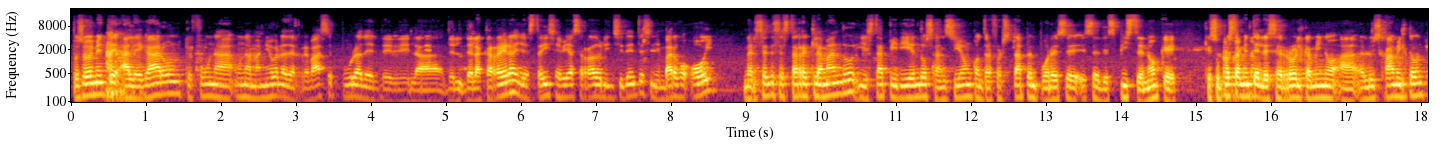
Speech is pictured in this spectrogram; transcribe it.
pues obviamente alegaron que fue una, maniobra de rebase pura de, la, de, la, carrera y hasta ahí se había cerrado el incidente. Sin embargo, hoy Mercedes está reclamando y está pidiendo sanción contra Verstappen por ese, ese despiste, ¿no? Que, que supuestamente le cerró el camino a Lewis Hamilton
